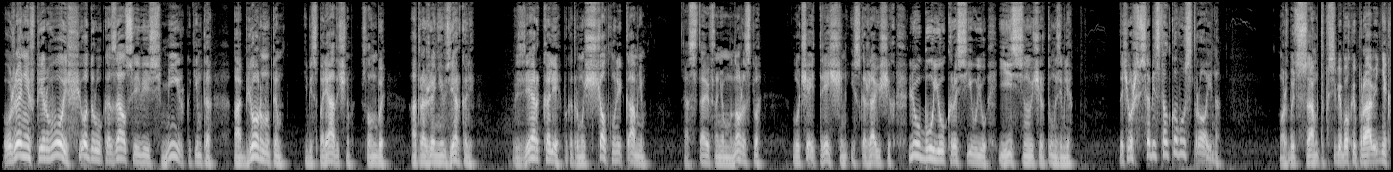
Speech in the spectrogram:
Уже не впервой Федору казался весь мир каким-то обернутым и беспорядочным, словно бы отражение в зеркале. В зеркале, по которому щелкнули камнем, оставив на нем множество лучей трещин, искажающих любую красивую и истинную черту на земле. Да чего ж все бестолково устроено? Может быть, сам-то по себе бог и праведник,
